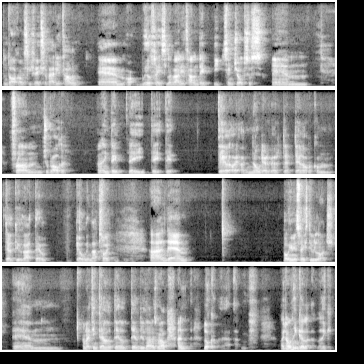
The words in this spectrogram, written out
Dundalk obviously face Levadia Tallinn, um, or will face Levadia Tallinn. They beat St Joseph's um, from Gibraltar, and I think they they they they they'll I, have no doubt about it that they'll overcome. They'll do that. They'll they'll win that tie, and um, Bohemians face Dudelange. Um, and I think they'll they'll they'll do that as well. And look, I don't think a, like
